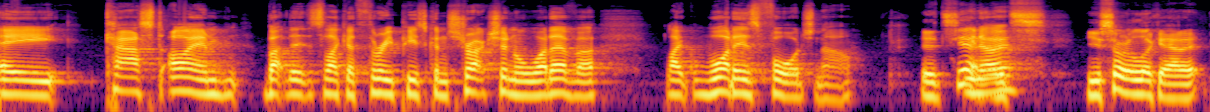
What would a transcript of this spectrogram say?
a cast iron, but it's like a three piece construction or whatever. Like, what is forged now? it's yeah, You know? it's you sort of look at it.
